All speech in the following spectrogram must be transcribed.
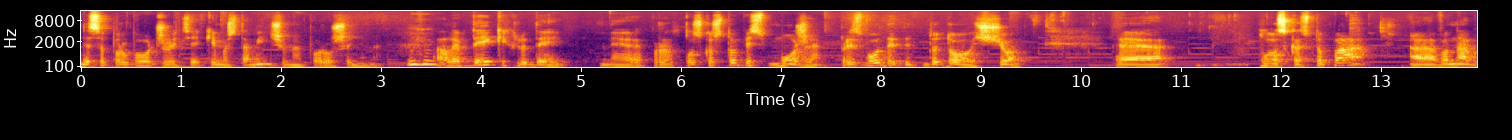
не супроводжується якимось там іншими порушеннями. Мгм. Але в деяких людей е, плоскостопість може призводити до того, що е, плоска стопа е, вона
